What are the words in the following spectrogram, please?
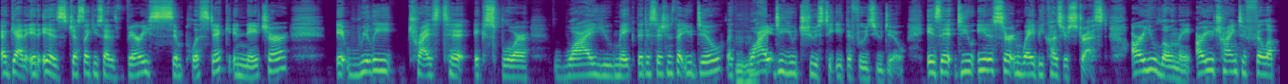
again, it is just like you said, it's very simplistic in nature. It really tries to explore why you make the decisions that you do. Like, mm-hmm. why do you choose to eat the foods you do? Is it, do you eat a certain way because you're stressed? Are you lonely? Are you trying to fill up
